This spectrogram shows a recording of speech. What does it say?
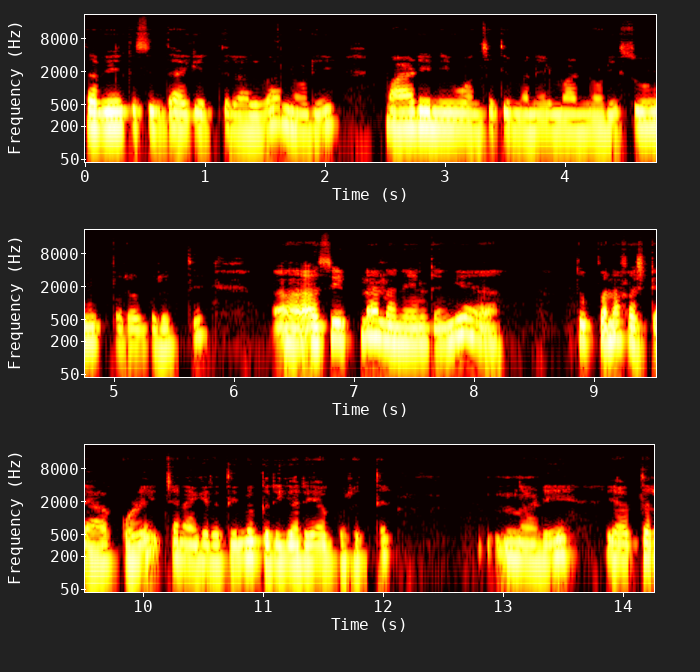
ಸವಿಯೋಕ್ಕೆ ಸಿದ್ಧ ಆಗಿರ್ತೀರಲ್ವ ನೋಡಿ, ಮಾಡಿ ನೀವು ಒಂದು ಸತಿ ಮನೇಲಿ ಮಾಡಿ ನೋಡಿ, ಸೂಪರಾಗಿ ಬರುತ್ತೆ. ಹಸಿ ಹಿಟ್ಟನ್ನ ನಾನು ಹೇಳ್ದಂಗೆ ತುಪ್ಪನ ಫಸ್ಟೇ ಹಾಕ್ಕೊಳ್ಳಿ, ಚೆನ್ನಾಗಿರುತ್ತೆ, ಇನ್ನೂ ಗರಿ ಗರಿಯಾಗಿ ಬರುತ್ತೆ. ನೋಡಿ ಯಾವ ಥರ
